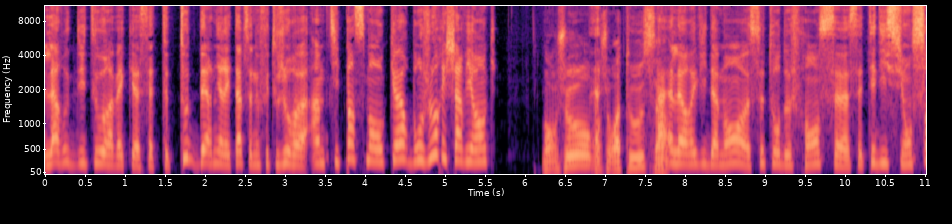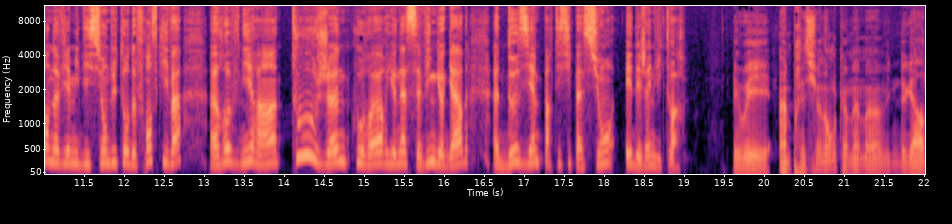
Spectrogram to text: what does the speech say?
La route du Tour avec cette toute dernière étape, ça nous fait toujours un petit pincement au cœur. Bonjour Richard Virenque. Bonjour, bonjour à tous. Alors évidemment, ce Tour de France, cette édition, 109e édition du Tour de France qui va revenir à un tout jeune coureur, Jonas Vingegaard, deuxième participation et déjà une victoire. Et oui, impressionnant quand même. Hein. Vingegaard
